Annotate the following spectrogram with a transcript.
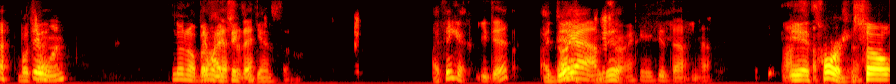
what's they that? won. No, no, but won I picked against them. I think it, You did? I did. oh yeah, I I'm did. sorry. You did that. Yeah. That's- Yeah, it's that's horrible. So,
